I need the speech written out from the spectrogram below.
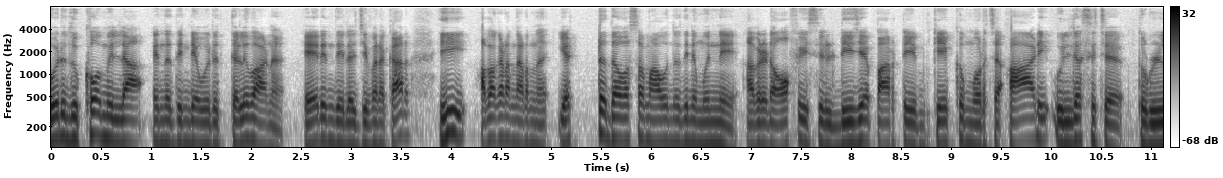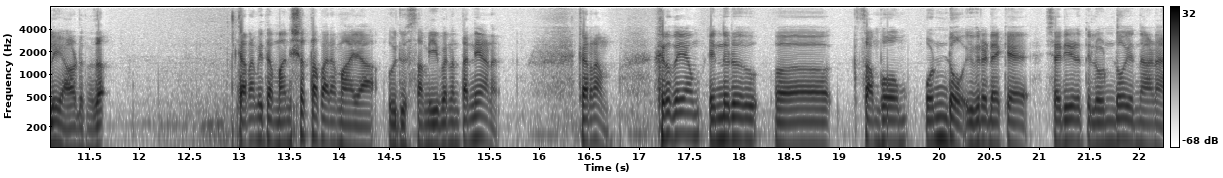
ഒരു ദുഃഖവുമില്ല എന്നതിന്റെ ഒരു തെളിവാണ് എയർ ഇന്ത്യയിലെ ജീവനക്കാർ ഈ അപകടം നടന്ന് എട്ട് ദിവസമാവുന്നതിന് മുന്നേ അവരുടെ ഓഫീസിൽ ഡി ജെ പാർട്ടിയും കേക്കും മുറിച്ച് ആടി ഉല്ലസിച്ച് തുള്ളിയാടുന്നത്. കാരണം ഇത് മനുഷ്യത്വപരമായ ഒരു സമീപനം തന്നെയാണ്. കാരണം ഹൃദയം എന്നൊരു സംഭവം ഉണ്ടോ? ഇവരുടെയൊക്കെ ശരീരത്തിലുണ്ടോ എന്നാണ്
